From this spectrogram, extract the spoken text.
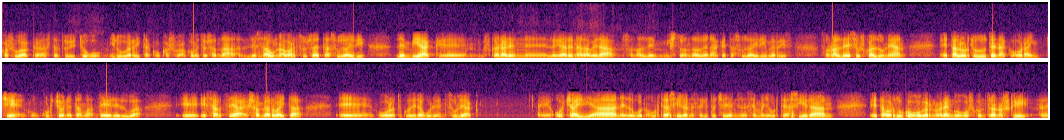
kasuak aztertu ditugu, hiru berritako kasuak hobeto esan da, Lezau, Nabartzuza eta Zudairi, lehenbiak e, euskararen e, legearen arabera, zonalde mistoan daudenak eta Zudairi berriz, zonalde ez euskaldunean eta lortu dutenak oraintxe konkurtso honetan, ba, de eredua e, esartzea, esan behar baita, e, gogoratuko dira gure entzuleak, e, otxailean, edo, bueno, urte hasieran, ez dakit otxailean izan zen, baina urte hasieran, eta orduko gobernuaren gogoz kontra noski, e,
